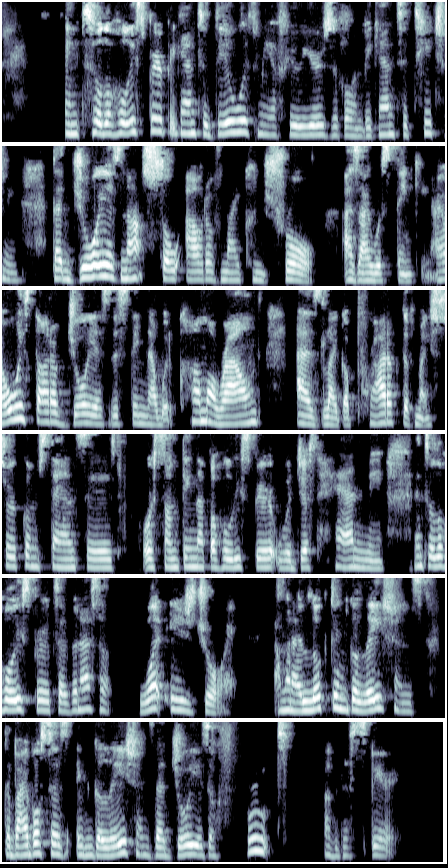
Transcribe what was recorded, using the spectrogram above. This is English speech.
Until the Holy Spirit began to deal with me a few years ago and began to teach me that joy is not so out of my control as I was thinking. I always thought of joy as this thing that would come around as like a product of my circumstances or something that the Holy Spirit would just hand me until the Holy Spirit said, Vanessa, what is joy? And when I looked in Galatians, the Bible says in Galatians that joy is a fruit of the Spirit.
